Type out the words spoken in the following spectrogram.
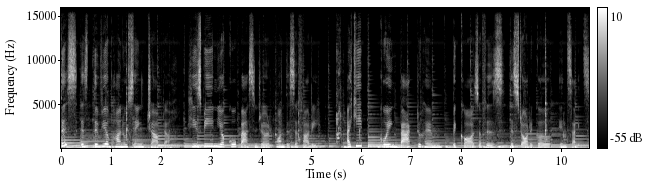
This is Divya Bhanu Singh Chavda. He's been your co passenger on this safari. I keep going back to him because of his historical insights.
